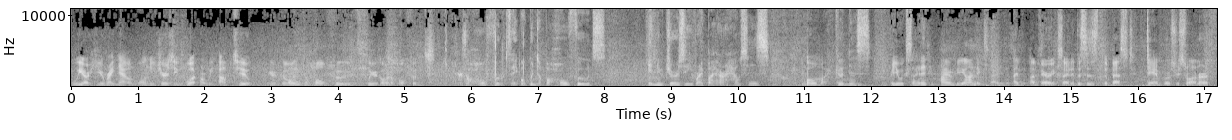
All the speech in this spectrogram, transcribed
We are here right now in Wall, New Jersey. What are we up to? We are going to Whole Foods. We are going to Whole Foods. There's a Whole Foods. They opened up a Whole Foods in New Jersey right by our houses. Oh my goodness. Are you excited? I am beyond excited. I'm, I'm very excited. This is the best damn grocery store on earth.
